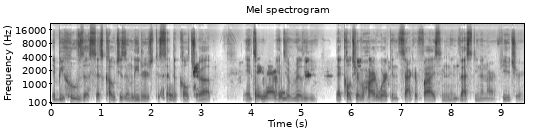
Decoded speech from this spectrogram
it behooves us as coaches and leaders to set the culture up and to, exactly. and to really that culture of hard work and sacrifice and investing in our future.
